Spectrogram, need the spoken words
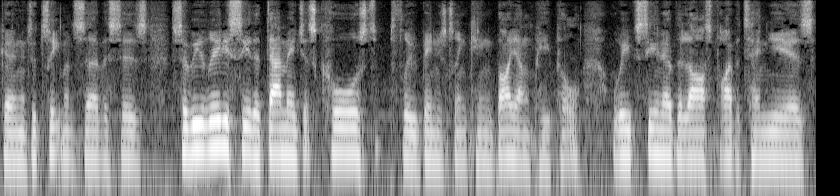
going into treatment services. So we really see the damage that's caused through binge drinking by young people. We've seen over the last five or ten years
